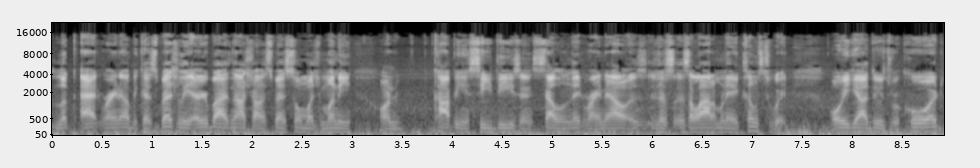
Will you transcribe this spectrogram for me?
look at right now because especially everybody's not trying to spend so much money on copying CDs and selling it right now. It's just it's a lot of money that comes to it. All you gotta do is record,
